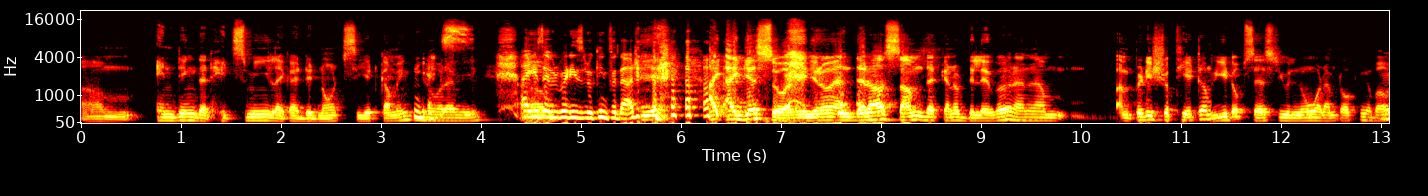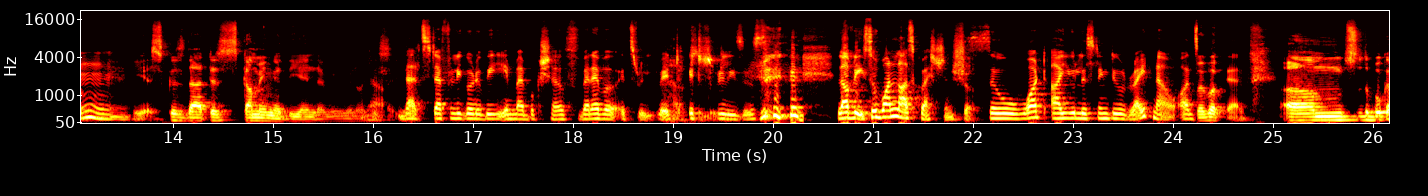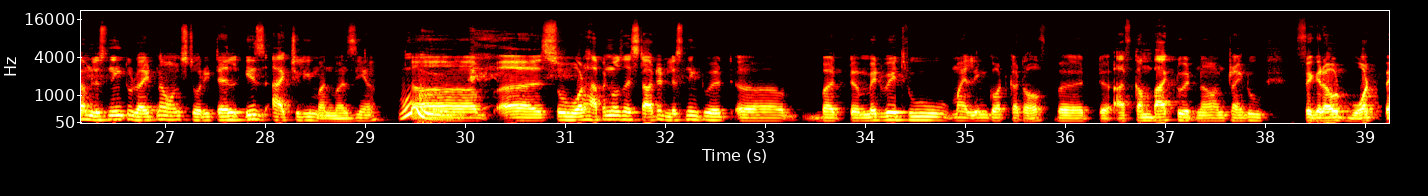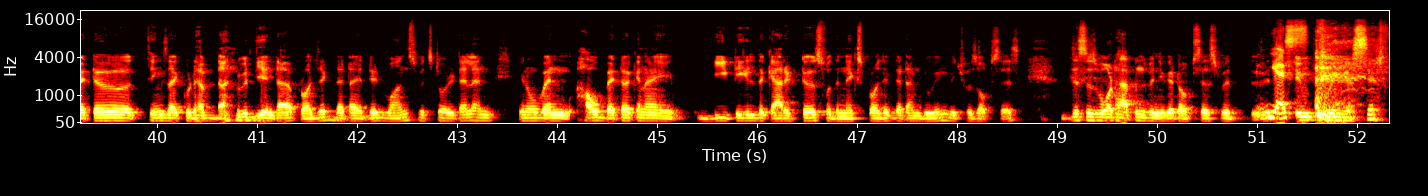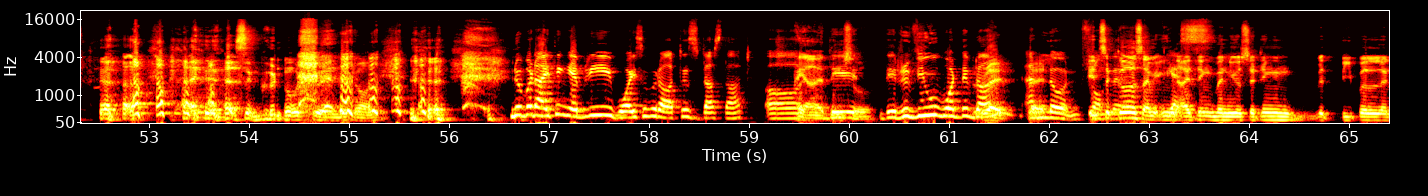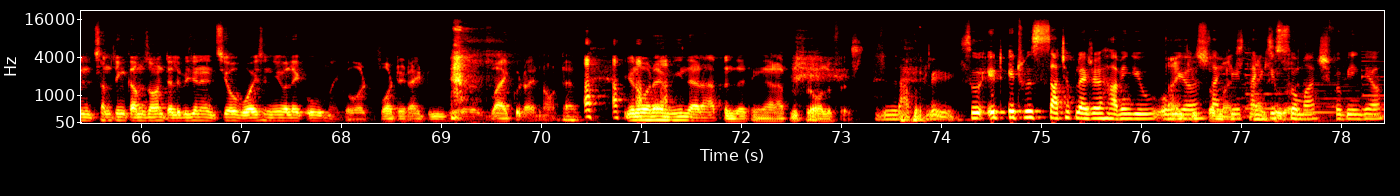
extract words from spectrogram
um, ending that hits me like I did not see it coming. You yes. know what I mean? I guess um, everybody's looking for that. yeah, I, I, guess so. I mean, you know, and there are some that kind of deliver, and I'm I'm pretty sure theater read obsessed. You will know what I'm talking about. Mm. Yes, because that is coming at the end. I mean, you know, just, no, that's definitely going to be in my bookshelf whenever it's re- it, it, releases. Lovely. So one last question. Sure. So what are you listening to right now on Storytel? Um, so the book I'm listening to right now on Storytel is actually Manmarziyan. Uh, uh, so what happened was I started listening to it, uh, but uh, midway through my link got cut off. But uh, I've come back to it now. I'm trying to figure out what better things I could have done with the entire project that I did once with Storytel, and you know when how better can I detail the characters for the next project that I'm doing, which was obsessed. This is what happens when you get obsessed with, with yes. improving yourself. That's a good note to end it on. no, but I think every voiceover artist does that uh, yeah, I they, think so. They review what they've done right, and right. learn. it's a them. curse. I mean, yes. I think when you're sitting with people and something comes on television and it's your voice and you're like, oh my god, what did I do here? Why could I not have? you know what I mean? That happens. I think that happens for all of us. Lovely. So it, it was such a pleasure having you over Thank here. You so Thank much. you. Thank you so much for being here.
